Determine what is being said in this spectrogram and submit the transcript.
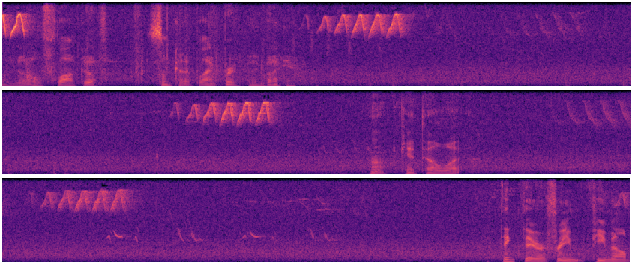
I've got a whole flock of some kind of blackbird going by here. Huh, can't tell what. Think they are free female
